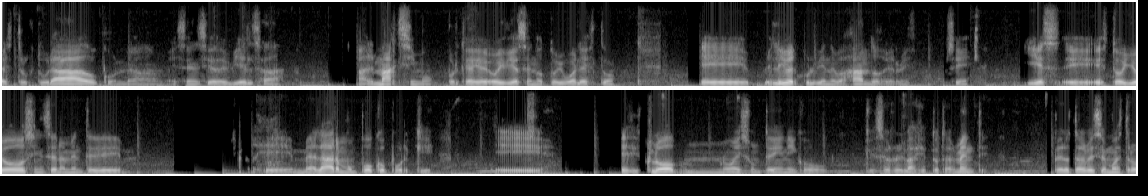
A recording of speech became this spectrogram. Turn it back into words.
estructurado, con la esencia de Bielsa al máximo, porque hoy día se notó igual esto. Eh, el Liverpool viene bajando de ritmo, ¿sí? Y es eh, esto yo sinceramente eh, me alarmo un poco porque el club no es un técnico que se relaje totalmente pero tal vez se muestra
